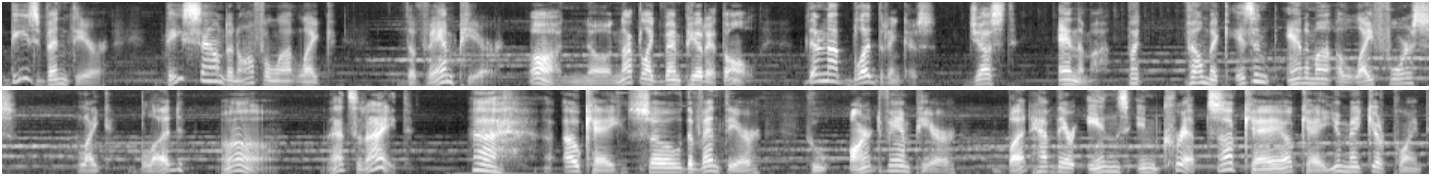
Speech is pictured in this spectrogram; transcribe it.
these Venthyr, they sound an awful lot like the vampire. Oh, no, not like vampire at all. They're not blood drinkers, just anima. But, Velmic, isn't anima a life force? Like blood? Oh, that's right. okay, so the Venthyr, who aren't vampire, but have their inns in crypts. Okay, okay, you make your point.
